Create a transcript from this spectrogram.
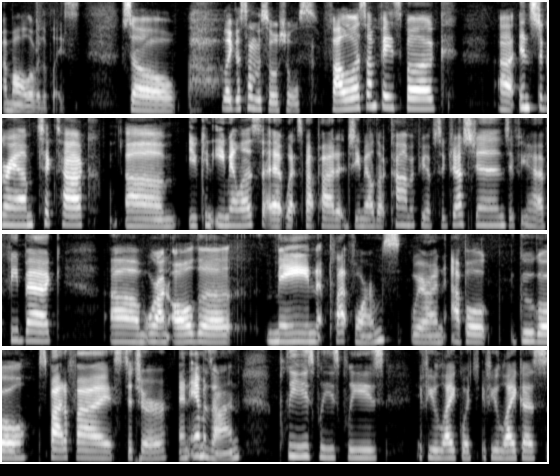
I'm all over the place. So Like us on the socials. follow us on Facebook, uh, Instagram, TikTok. Um, you can email us at wetspotpod at gmail.com if you have suggestions, if you have feedback. Um, we're on all the main platforms. We're on Apple Google, Spotify, Stitcher, and Amazon. Please, please, please, if you like what if you like us,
